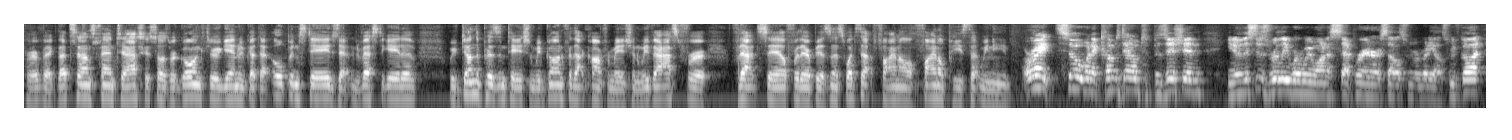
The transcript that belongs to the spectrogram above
Perfect. That sounds fantastic. So as we're going through again, we've got that open stage, that investigative. We've done the presentation. We've gone for that confirmation. We've asked for, for that sale for their business. What's that final final piece that we need? All right. So when it comes down to position, you know, this is really where we want to separate ourselves from everybody else. We've got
